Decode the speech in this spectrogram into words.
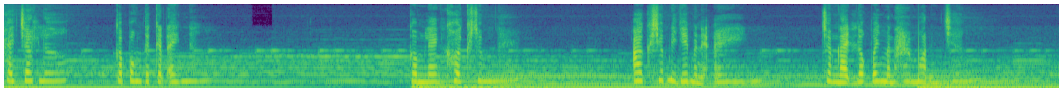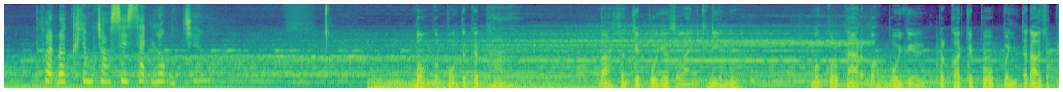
ហើយចុះលោកកំពុងតែគិតអីហ្នឹងកុំលែងខូចខ្ញុំណាឲ្យខ្ញុំនិយាយម្នាក់ឯងចំណែកលោកវិញមិនហាមាត់អញ្ចឹង ធ្វើដូចខ្ញុំចង់ស៊ីសាច់លោកអញ្ចឹងបងកំពុងតែគិតថាបើសិនជាពួកយើងស្រឡាញ់គ្នានោះមង្គលការរបស់ពួកយើងប្រកាសជាពោរពេញទៅដោយសុភ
